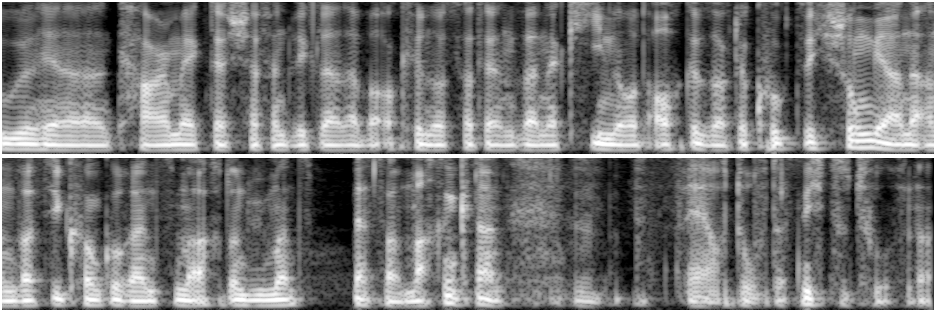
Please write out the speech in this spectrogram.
cool. Herr Carmack, der Chefentwickler da bei Oculus, hat ja in seiner Keynote auch gesagt, er guckt sich schon gerne an, was die Konkurrenz macht und wie man es besser machen kann. Wäre auch doof, das nicht zu tun. Ne?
